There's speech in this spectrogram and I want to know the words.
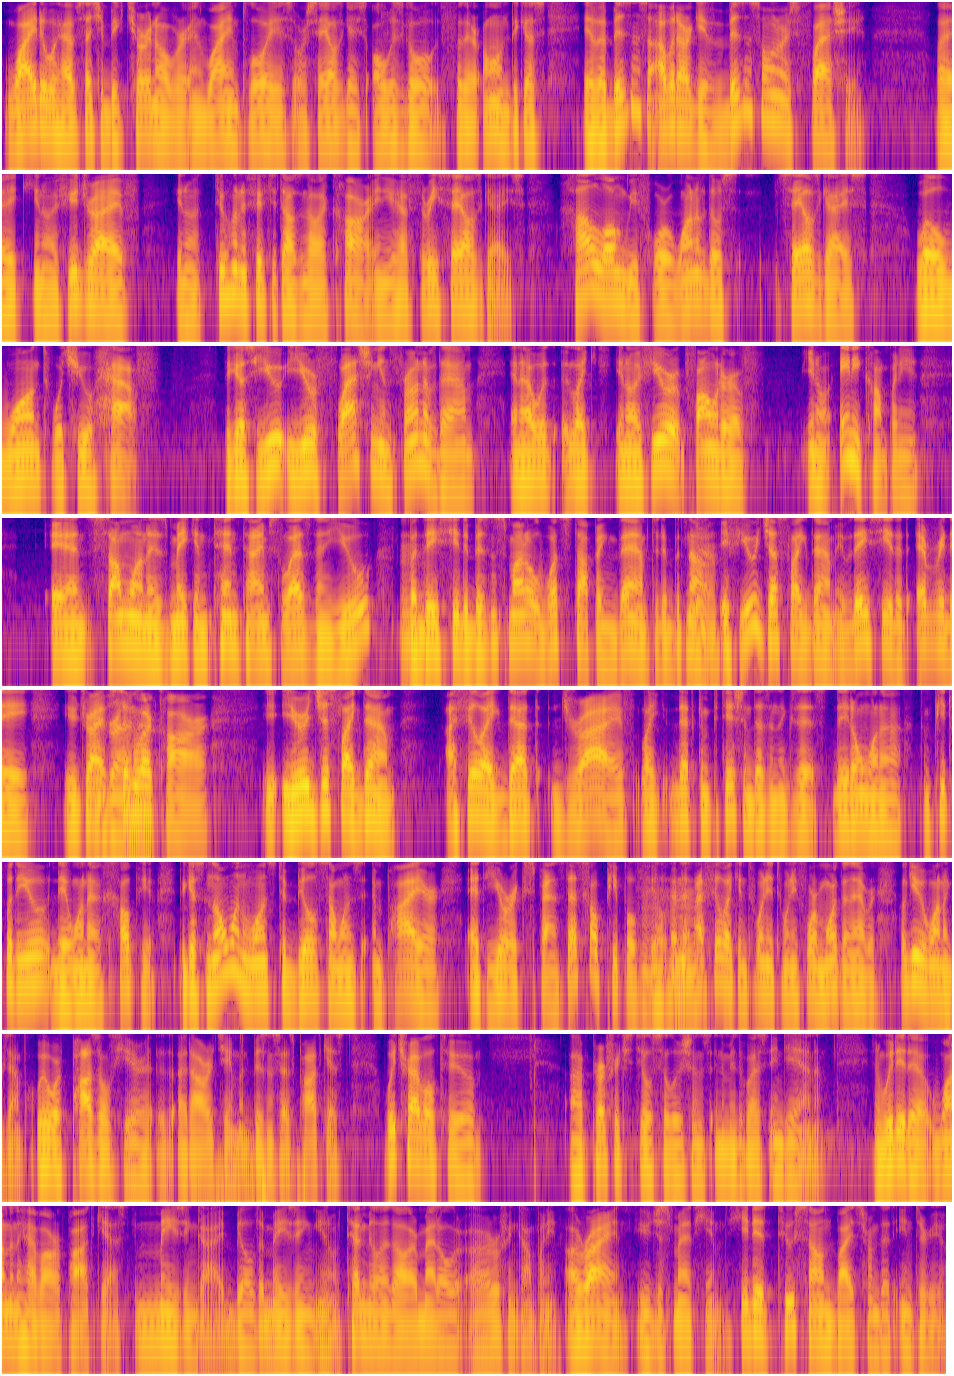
why do we have such a big turnover and why employees or sales guys always go for their own? Because if a business i would argue if a business owner is flashy like you know if you drive you know $250000 car and you have three sales guys how long before one of those sales guys will want what you have? Because you you're flashing in front of them and i would like you know if you're a founder of you know any company and someone is making 10 times less than you but mm-hmm. they see the business model what's stopping them to do but now Yeah. if you're just like them if they see that every day you drive similar car you're just like them i feel like that drive like that competition doesn't exist. They don't want to compete with you they want to help you. Because no one wants to build someone's empire at your expense. That's how people feel. And i feel like in 2024 more than ever i'll give you one example. We were puzzled here at- at our team at Business Hats podcast. We traveled to uh, Perfect Steel Solutions in the Midwest, Indiana. And we did a one and a half hour podcast. Amazing guy, built amazing, you know, $10 million metal uh, roofing company. Uh, Ryan, you just met him. He did two sound bites from that interview.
